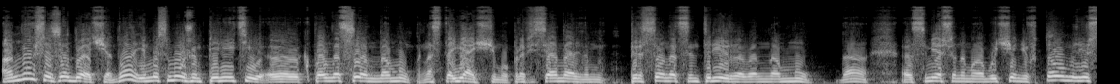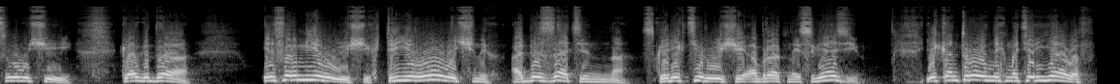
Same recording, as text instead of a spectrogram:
А наша задача, да, и мы сможем перейти э, к полноценному, к настоящему, профессиональному, персоноцентрированному, да, э, смешанному обучению в том лишь случае, когда информирующих, тренировочных, обязательно с корректирующей обратной связью и контрольных материалов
